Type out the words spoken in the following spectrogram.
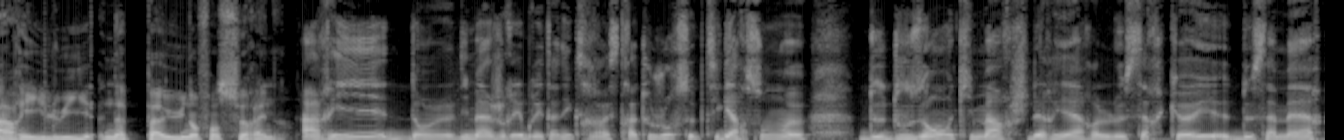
Harry, lui, n'a pas eu une enfance sereine. Harry, dans l'imagerie britannique, restera toujours ce petit garçon euh, de 12 ans qui marche derrière le cercueil de sa mère,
